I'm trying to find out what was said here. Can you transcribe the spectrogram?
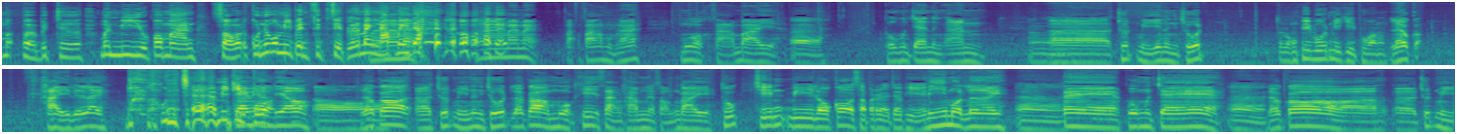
มอะเปิดไปเจอ มันมีอยู่ประมาณสองกูนึกว่ามีเป็นสิบสิบแล้วแม่งนับไม่ได้แล้วไม่ไม่ไม่ไม่ฟังฟังผมนะ หมวกสามใบเออพวงกุญแจหนึ่งอันเออ่าชุดหมีหนึ่งชุด ตกลงพี่บูธมีกี่พวง แล้วก็ ไข่หรืออะไรกุญแจมีแกกี่มีพวอังนเดียว อ๋อแล้วก็เอ่อชุดหมีหนึ่งชุด แล้วก็หมวกที่สั่งทำเนี่ยสองใบ ทุกชิ้นมีโลโก้สับปะเหร่อเจอผีมีหมดเลย เออแต่พวงกุญแจ เออแล้วก็เอ่อเอ่อชุดหมี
